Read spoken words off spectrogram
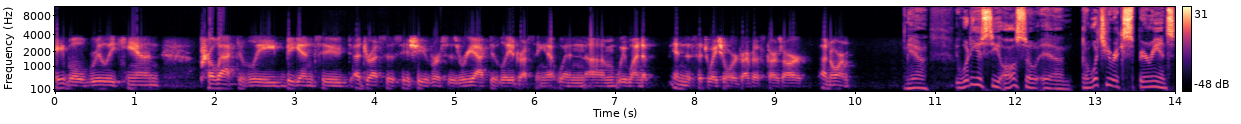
table really can proactively begin to address this issue versus reactively addressing it when um, we wind up in the situation where driverless cars are a norm. Yeah. What do you see also? Um, what's your experience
